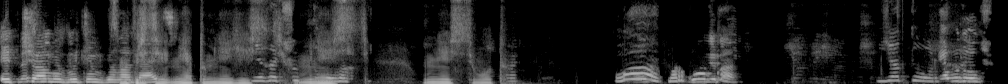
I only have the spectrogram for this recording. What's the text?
И Значит, что, мы будем Смотрите, голодать? нет, у меня есть. хочу У меня есть. У меня есть вот. О, морковка. Я торт. Я буду- хочу.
